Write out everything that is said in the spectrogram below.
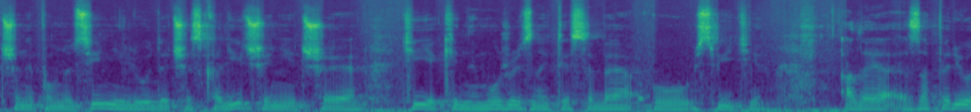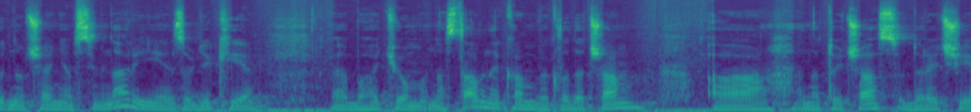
чи неповноцінні люди, чи скалічені, чи ті, які не можуть знайти себе у світі. Але за період навчання в семінарії, завдяки багатьом наставникам, викладачам, а на той час, до речі,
